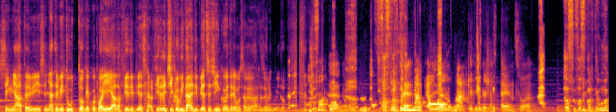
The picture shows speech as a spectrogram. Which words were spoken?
Segnatevi, segnatevi tutto, che poi alla fine, di PS... alla fine del ciclo vitale di PS5 vedremo se aveva ragione Guido. Hanno fatto Eh, no. eh, Eh, 1 anche a livello marketing c'ha senso, eh. Last of Us Parte 1 ha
